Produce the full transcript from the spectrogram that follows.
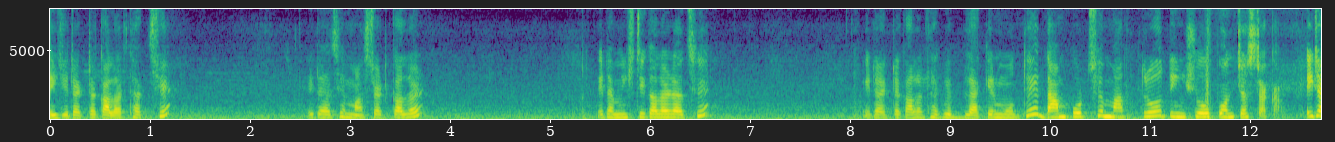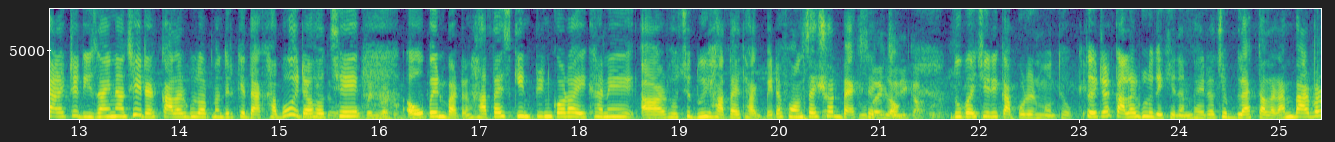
এই যেটা একটা কালার থাকছে এটা আছে মাস্টার্ড কালার এটা মিষ্টি কালার আছে এটা একটা কালার থাকবে ব্ল্যাকের মধ্যে দাম পড়ছে মাত্র তিনশো পঞ্চাশ টাকা। এটা আরেকটা ডিজাইন আছে এটার কালারগুলো আপনাদেরকে দেখাবো এটা হচ্ছে ওপেন বাটন হাতায় স্ক্রিন প্রিন্ট করা এখানে আর হচ্ছে দুই হাতায় থাকবে এটা front side short back side long. Dubai cherry কাপড়ের। মধ্যে ওকে তো এটার কালারগুলো দেখিয়ে দেন ভাই এটা হচ্ছে ব্ল্যাক কালার আমি বারবার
